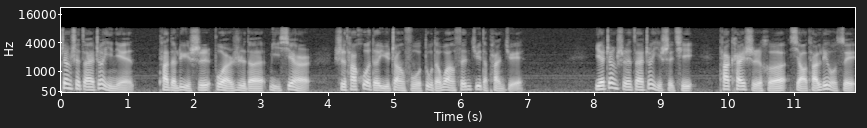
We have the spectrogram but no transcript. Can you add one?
正是在这一年，他的律师布尔日的米歇尔使他获得与丈夫杜德旺分居的判决。也正是在这一时期，他开始和小他六岁、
